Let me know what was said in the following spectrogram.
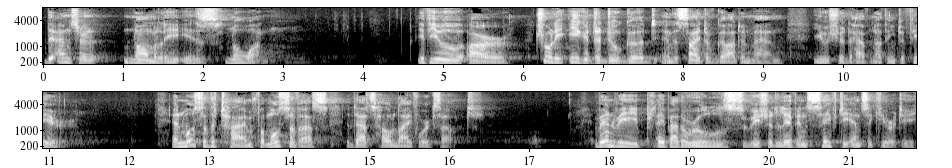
The answer normally is no one. If you are truly eager to do good in the sight of God and man, you should have nothing to fear. And most of the time, for most of us, that's how life works out. When we play by the rules, we should live in safety and security,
